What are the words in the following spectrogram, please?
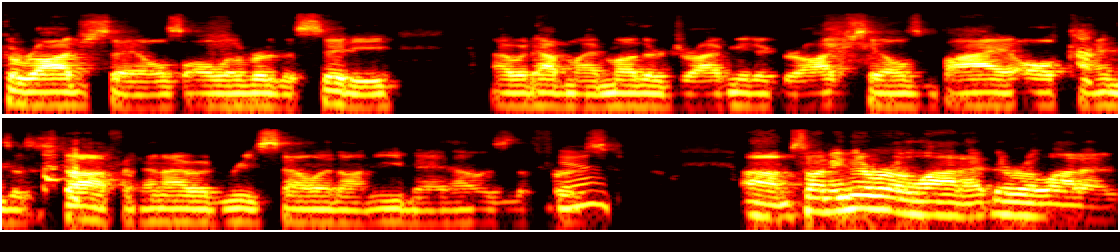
garage sales all over the city. I would have my mother drive me to garage sales, buy all kinds of stuff, and then I would resell it on eBay. That was the first. Yeah. Um, so I mean, there were a lot of there were a lot of,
